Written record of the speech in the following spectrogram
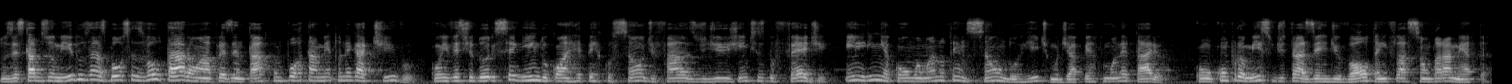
Nos Estados Unidos, as bolsas voltaram a apresentar comportamento negativo, com investidores seguindo com a repercussão de falas de dirigentes do Fed em linha com uma manutenção do ritmo de aperto monetário, com o compromisso de trazer de volta a inflação para a meta.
